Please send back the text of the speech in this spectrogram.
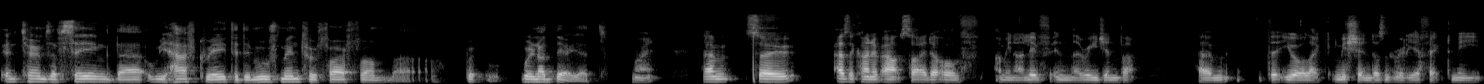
in terms of saying that we have created a movement, we're far from uh, we're not there yet. Right. Um, so as a kind of outsider of, I mean, I live in the region, but um, that your like mission doesn't really affect me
